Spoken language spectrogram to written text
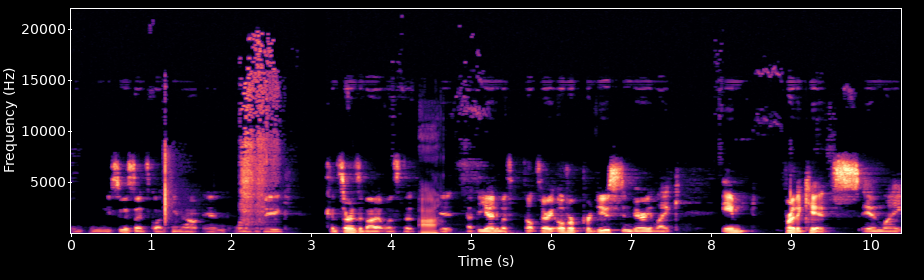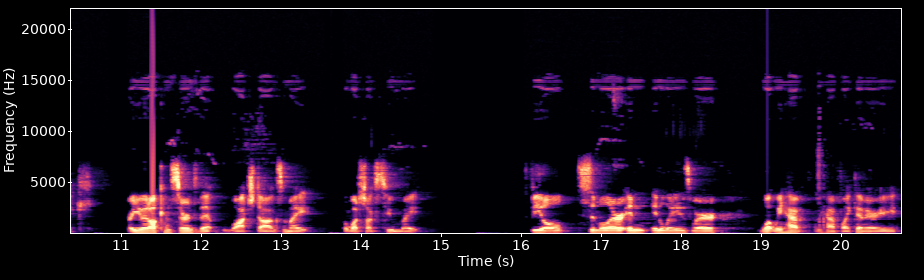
the movie Suicide Squad came out, and one of the big concerns about it was that Ah, it at the end was felt very overproduced and very like aimed for the kids. And like, are you at all concerned that Watch Dogs might, or Watch Dogs Two might feel similar in in ways where what we have we have like a very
